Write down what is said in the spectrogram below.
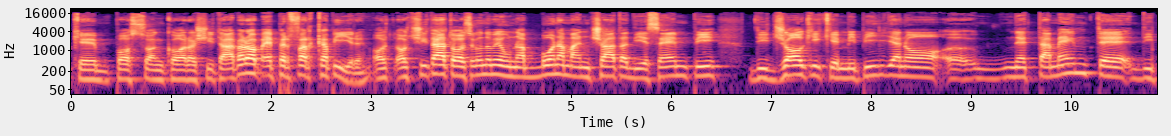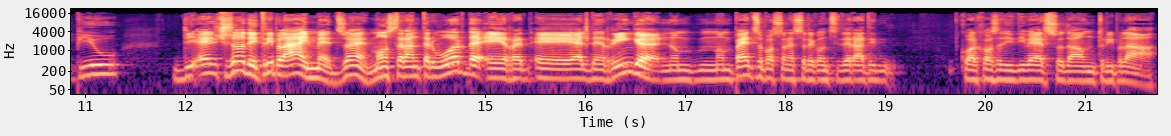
che posso ancora citare, però è per far capire. Ho, ho, citato, secondo me, una buona manciata di esempi di giochi che mi pigliano uh, nettamente di più. Di, eh, ci sono dei AAA in mezzo, eh. Monster Hunter World e, Red, e Elden Ring non, non, penso possano essere considerati qualcosa di diverso da un AAA.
